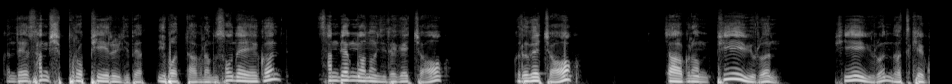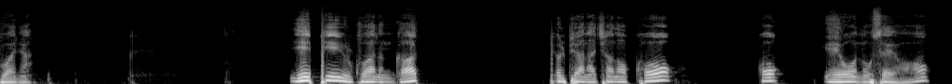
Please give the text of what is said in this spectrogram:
근데 30% 피해를 입었- 입었다. 그럼 손해액은 300만 원이 되겠죠. 그러겠죠. 자, 그럼 피해율은 피해율은 어떻게 구하냐? 얘 피해율 구하는 것 별표 하나 쳐놓고 꼭 외워 놓으세요.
